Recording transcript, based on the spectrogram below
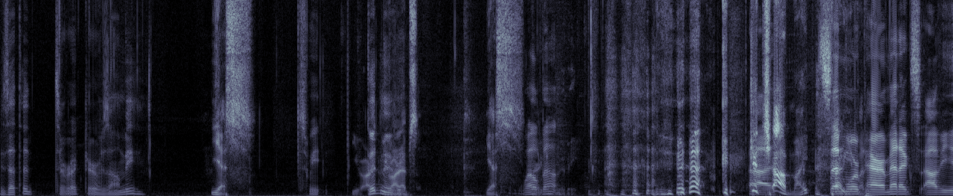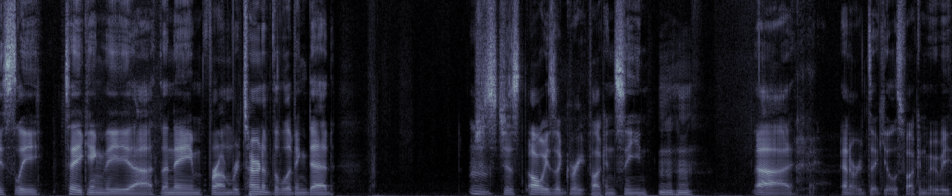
Is that the director of Zombie? yes. Sweet. You are Good you are movie. abs- yes. Well very good done. good good Uh, job, Mike. Proud Said you, more paramedics, obviously taking the uh, the name from Return of the Living Dead. Which is just always a great fucking scene. Mm-hmm. Uh, and a ridiculous fucking movie.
